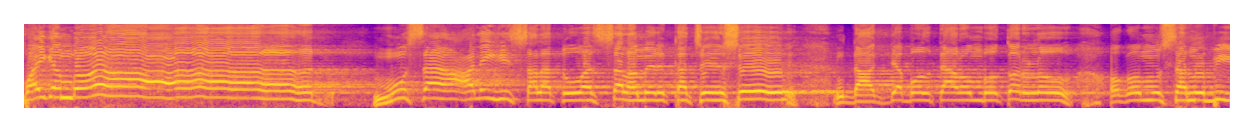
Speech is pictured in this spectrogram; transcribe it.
পয়গম্বর মুসা আলিহি সালাতু সালামের কাছে এসে ডাক দিয়ে বলতে আরম্ভ করল, ওগো মুসা নবী,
